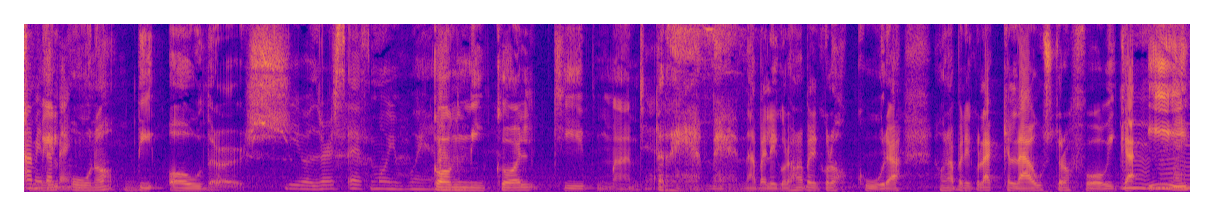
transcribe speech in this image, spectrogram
A mí también. 2001, The Others. The Others es muy buena. Con Nicole Kidman. Yes. Tremenda película. Es una película oscura. Es una película claustrofóbica. Y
